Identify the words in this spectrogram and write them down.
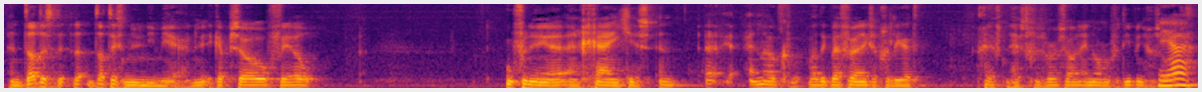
En dat is, de- dat is nu niet meer. Nu, ik heb zoveel oefeningen en geintjes. En, eh, en ook wat ik bij Phoenix heb geleerd, heeft, heeft voor zo'n enorme verdieping gezorgd. Ja.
